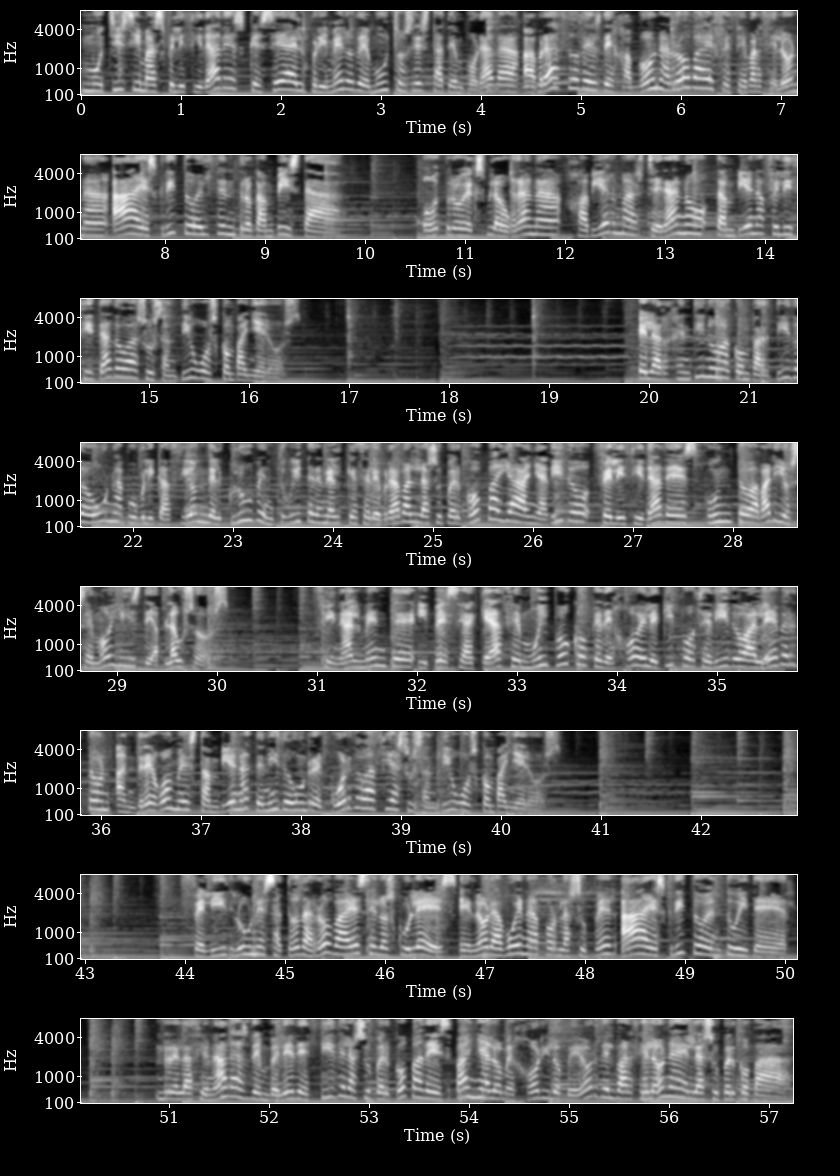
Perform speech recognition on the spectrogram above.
Muchísimas felicidades que sea el primero de muchos esta temporada, abrazo desde Japón arroba FC Barcelona, ha escrito el centrocampista. Otro ex blaugrana, Javier Mascherano, también ha felicitado a sus antiguos compañeros. El argentino ha compartido una publicación del club en Twitter en el que celebraban la Supercopa y ha añadido, felicidades, junto a varios emojis de aplausos. Finalmente, y pese a que hace muy poco que dejó el equipo cedido al Everton, André Gómez también ha tenido un recuerdo hacia sus antiguos compañeros. Feliz lunes a toda arroba S los culés, enhorabuena por la super, ha escrito en Twitter. Relacionadas Dembélé decide la Supercopa de España lo mejor y lo peor del Barcelona en la Supercopa.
